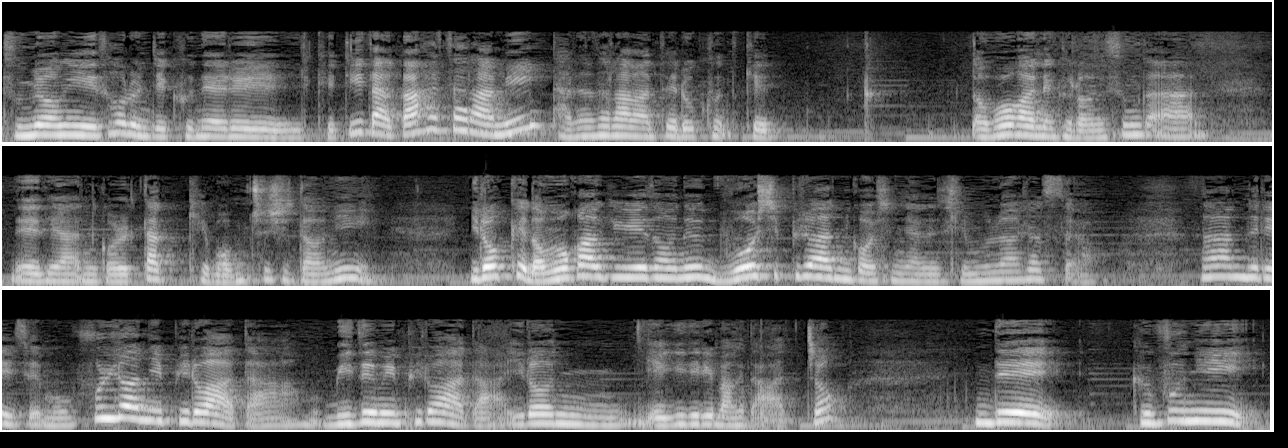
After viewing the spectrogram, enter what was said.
두 명이 서로 이제 그네를 이렇게 뛰다가 한 사람이 다른 사람한테로 그- 이렇게 넘어가는 그런 순간에 대한 걸 딱 이렇게 멈추시더니 이렇게 넘어가기 위해서는 무엇이 필요한 것이냐는 질문을 하셨어요. 사람들이 이제 뭐 훈련이 필요하다, 뭐 믿음이 필요하다 이런 얘기들이 막 나왔죠. 근데 그분이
